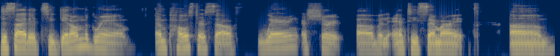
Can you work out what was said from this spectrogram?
decided to get on the gram and post herself wearing a shirt of an anti-Semite. Um,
